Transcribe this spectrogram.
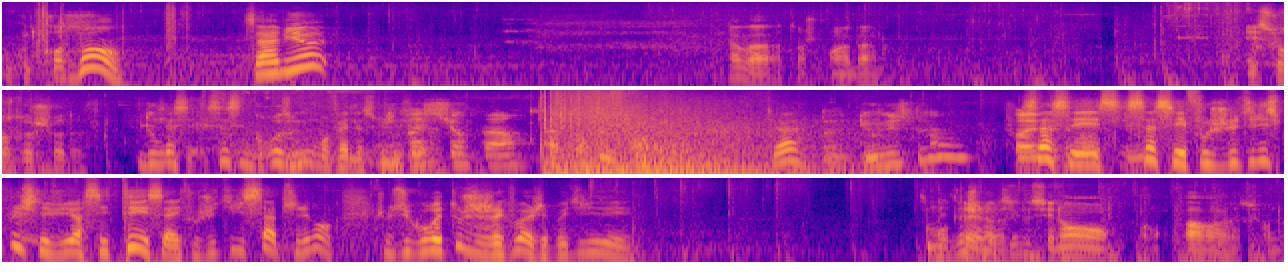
Beaucoup de cross. Bon Ça va mieux? Ah bah, attends, je prends un bain. là. Et source d'eau chaude. Ça c'est ça, c'est une grosse bombe en fait là ce que j'ai fait. là. Passion pas. Tu vois? Euh, doucement. Ça c'est ça c'est faut que je l'utilise plus les viewers, c'est T ça, il faut que j'utilise ça absolument. Je me suis gouré de touche à chaque fois, j'ai pas utilisé. Monter là, utile. parce que sinon on part euh, sur nous.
